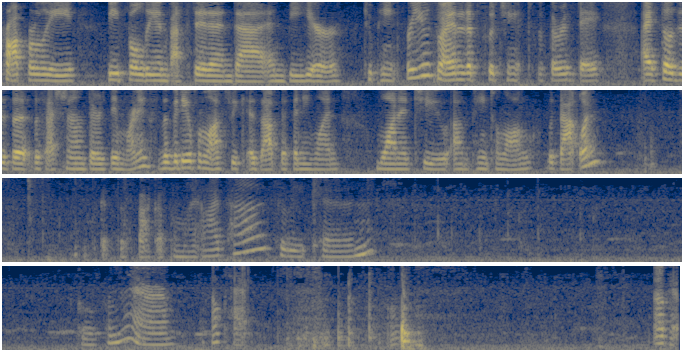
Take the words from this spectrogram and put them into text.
properly be fully invested and uh, and be here to paint for you. So I ended up switching it to the Thursday. I still did the, the session on Thursday morning. So the video from last week is up if anyone wanted to um, paint along with that one Let's get this back up on my iPad so we can go from there. Okay. Okay,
